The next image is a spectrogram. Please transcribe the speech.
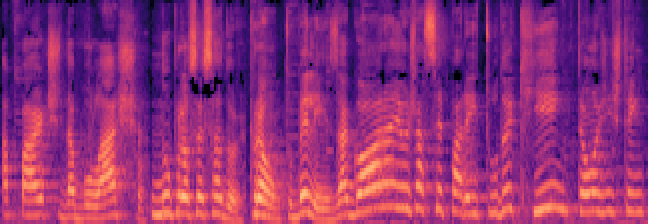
a parte da bolacha no processador. Pronto, beleza. Agora eu já separei tudo aqui, então a gente tem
